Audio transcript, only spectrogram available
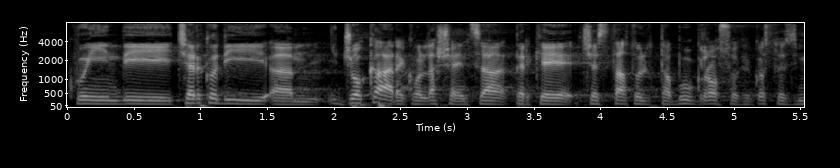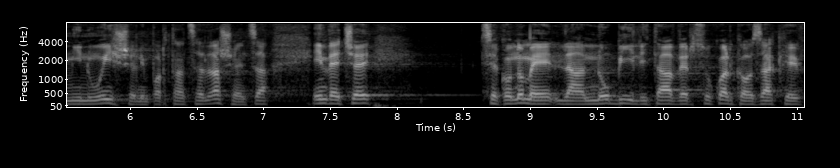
Quindi cerco di ehm, giocare con la scienza perché c'è stato il tabù grosso che questo sminuisce l'importanza della scienza, invece secondo me la nobilita verso qualcosa che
